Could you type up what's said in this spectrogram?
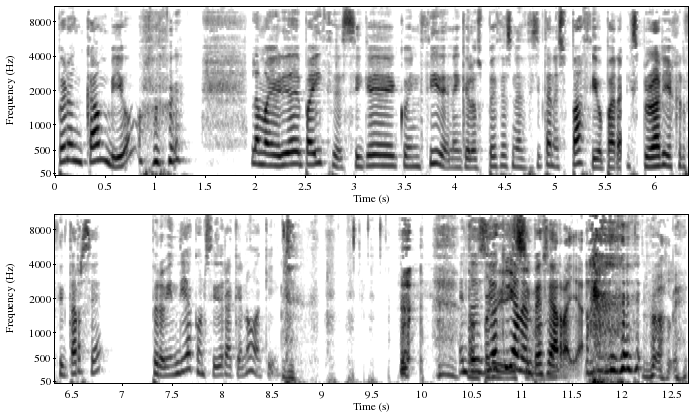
Pero en cambio, la mayoría de países sí que coinciden en que los peces necesitan espacio para explorar y ejercitarse, pero India considera que no aquí. Entonces yo aquí ya me empecé a rayar. Vale.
